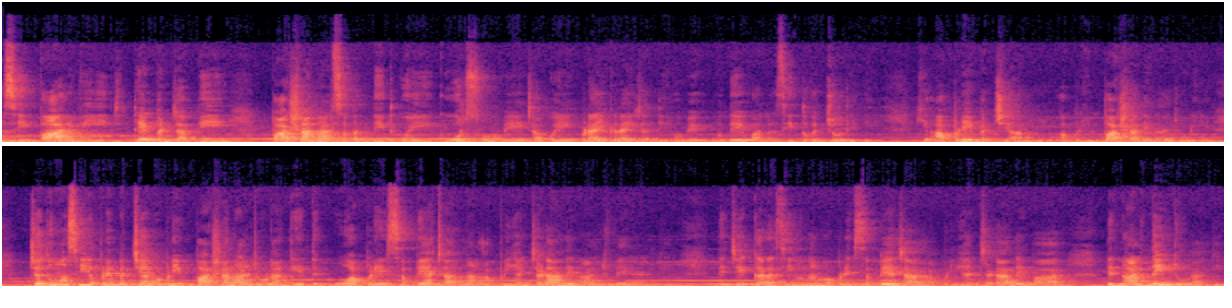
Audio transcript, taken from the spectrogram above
ਅਸੀਂ ਬਾਹਰ ਵੀ ਜਿੱਥੇ ਪੰਜਾਬੀ ਭਾਸ਼ਾ ਨਾਲ ਸੰਬੰਧਿਤ ਕੋਈ ਕੋਰਸ ਹੋਵੇ ਜਾਂ ਕੋਈ ਪੜ੍ਹਾਈ ਕਰਾਈ ਜਾਂਦੀ ਹੋਵੇ, ਉਹਦੇ ਵੱਲ ਅਸੀਂ ਤਵੱਜੋ ਦੇਈਏ ਕਿ ਆਪਣੇ ਬੱਚਿਆਂ ਨੂੰ ਆਪਣੀ ਭਾਸ਼ਾ ਦੇ ਨਾਲ ਜੋੜੀਏ। ਜਦੋਂ ਅਸੀਂ ਆਪਣੇ ਬੱਚਿਆਂ ਨੂੰ ਆਪਣੀ ਭਾਸ਼ਾ ਨਾਲ ਜੋੜਾਂਗੇ ਤੇ ਉਹ ਆਪਣੇ ਸੱਭਿਆਚਾਰ ਨਾਲ ਆਪਣੀਆਂ ਜੜ੍ਹਾਂ ਦੇ ਨਾਲ ਜੁੜੇ ਰਹਿਣਗੇ। ਤੇ ਜੇਕਰ ਅਸੀਂ ਉਹਨਾਂ ਨੂੰ ਆਪਣੇ ਸੱਭਿਆਚਾਰ, ਆਪਣੀਆਂ ਜੜ੍ਹਾਂ ਦੇ ਬਾਹਰ ਦੇ ਨਾਲ ਨਹੀਂ ਜੋੜਾਂਗੇ,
